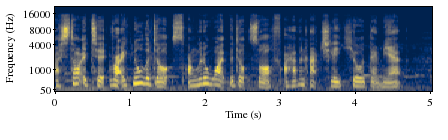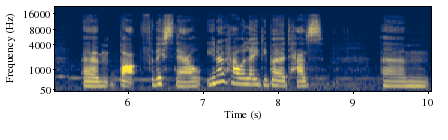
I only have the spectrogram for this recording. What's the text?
I started to... Right, ignore the dots. I'm to wipe the dots off. I haven't actually cured them yet. Um, but for this now, you know how a ladybird has... Um,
